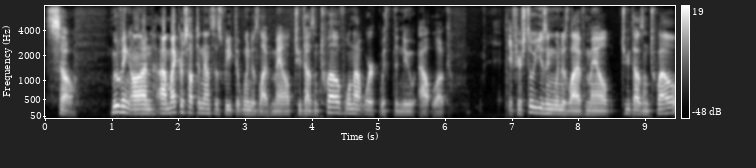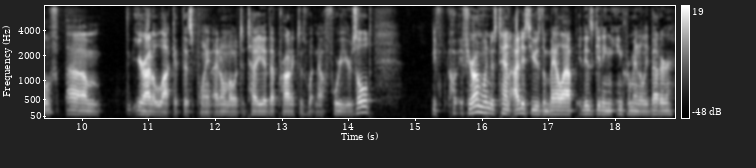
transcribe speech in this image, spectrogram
So, moving on, uh, Microsoft announced this week that Windows Live Mail 2012 will not work with the new Outlook. If you're still using Windows Live Mail 2012, um, you're out of luck at this point. I don't know what to tell you. That product is what now four years old. If, if you're on Windows 10, I just use the Mail app. It is getting incrementally better.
